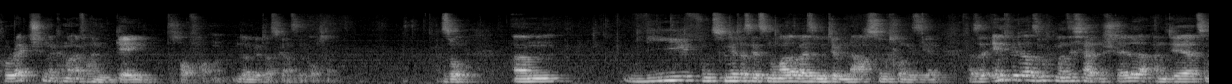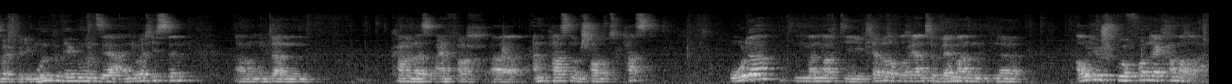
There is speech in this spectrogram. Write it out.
Correction, da kann man einfach einen Gain draufhauen und dann wird das Ganze lauter. So, ähm, wie funktioniert das jetzt normalerweise mit dem Nachsynchronisieren? Also entweder sucht man sich halt eine Stelle, an der zum Beispiel die Mundbewegungen sehr eindeutig sind ähm, und dann kann man das einfach äh, anpassen und schauen, ob es passt. Oder man macht die clevere Variante, wenn man eine Audiospur von der Kamera hat,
